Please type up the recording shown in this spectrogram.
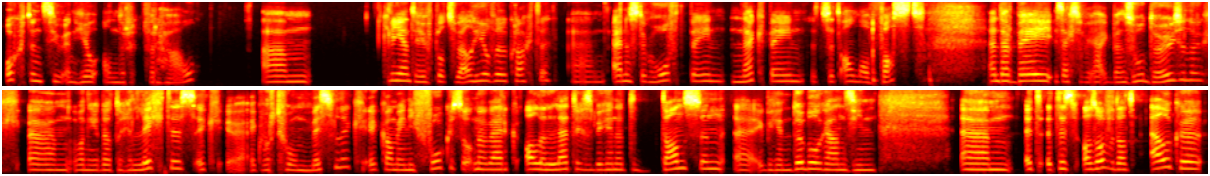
ochtend zien we een heel ander verhaal. Um, cliënt heeft plots wel heel veel klachten. Um, ernstige hoofdpijn, nekpijn, het zit allemaal vast. En daarbij zegt ze van ja, ik ben zo duizelig. Um, wanneer dat er licht is, ik, uh, ik word gewoon misselijk. Ik kan mij niet focussen op mijn werk. Alle letters beginnen te dansen. Uh, ik begin dubbel gaan zien. Um, het, het, is alsof dat elke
